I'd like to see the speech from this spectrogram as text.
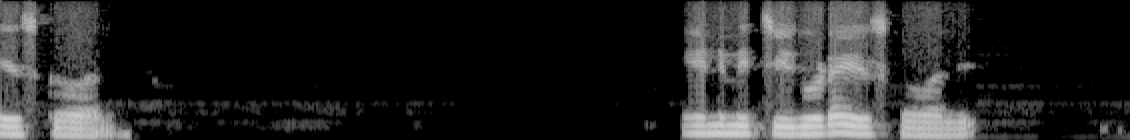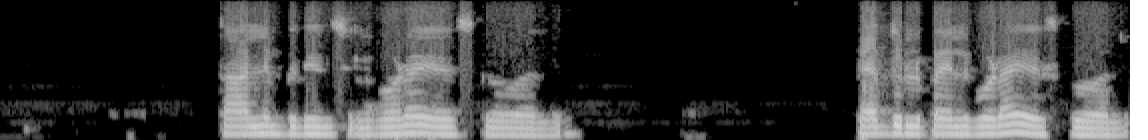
వేసుకోవాలి. ఎండుమిర్చి కూడా వేసుకోవాలి. తాలింపు దినుసులు కూడా వేసుకోవాలి. పెద్ద ఉల్లిపాయలు కూడా వేసుకోవాలి.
